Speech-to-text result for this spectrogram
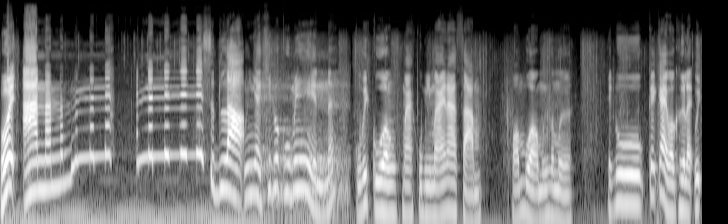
เฮ้ยอันนั้นนั่นนั่นนั่นนะอันนั้นนั่นนั่นนั่นสุดหล่อมึงอย่าคิดว่ากูไม่เห็นนะ กูไม่กวงมากูมีไม้หน้าสามพร้อมบวกมึงเสมออยากดูใกล้ๆว่าคืออะไรอุ้ย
